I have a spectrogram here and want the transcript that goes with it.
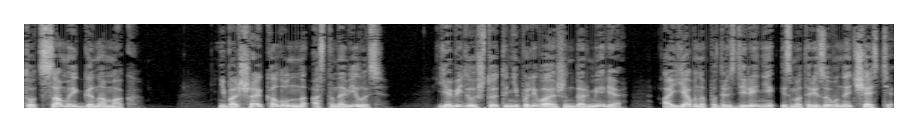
Тот самый Ганамак. Небольшая колонна остановилась. Я видел, что это не полевая жандармерия, а явно подразделение из моторизованной части,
